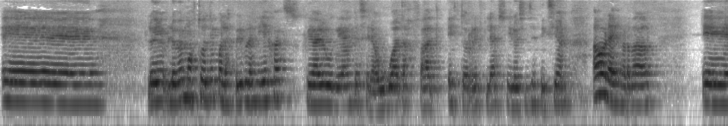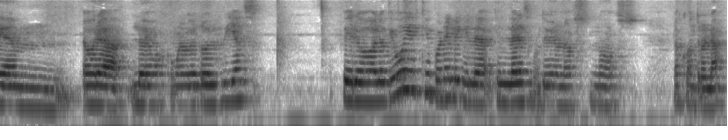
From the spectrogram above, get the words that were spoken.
Eh, lo, vemos todo el tiempo en las películas viejas, que algo que antes era what the fuck, esto rifle y lo ciencia ficción, ahora es verdad. Em, ahora lo vemos como algo de todos los días. Pero a lo que voy es que ponerle que, la, que el área 51 nos, nos, nos controla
